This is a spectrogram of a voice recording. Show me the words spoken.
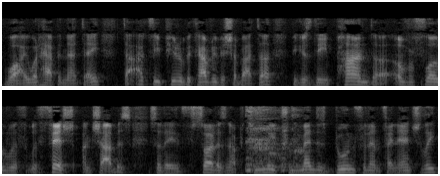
Why? What happened that day? The Akvi Piru Bekavri B'Shabbata, because the pond uh, overflowed with, with fish on Shabbos, so they saw it as an opportunity, tremendous boon for them financially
